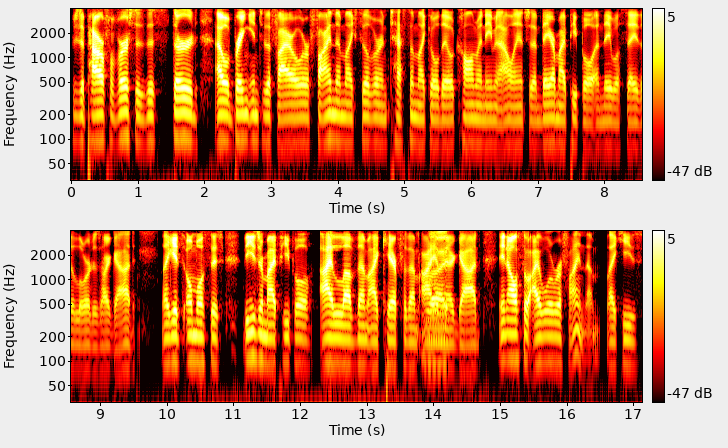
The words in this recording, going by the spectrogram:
which is a powerful verse, is this third I will bring into the fire, I will refine them like silver and test them like gold. They will call on my name and I will answer them. They are my people, and they will say, The Lord is our God. Like it's almost this these are my people. I love them. I care for them. I am their God. And also I will refine them. Like he's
